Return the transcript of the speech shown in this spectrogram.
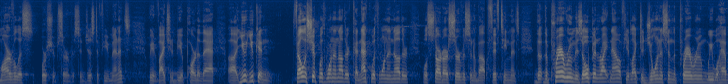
marvelous worship service in just a few minutes. We invite you to be a part of that. Uh, you, you can fellowship with one another, connect with one another. We'll start our service in about 15 minutes. The, the prayer room is open right now. If you'd like to join us in the prayer room, we will have a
